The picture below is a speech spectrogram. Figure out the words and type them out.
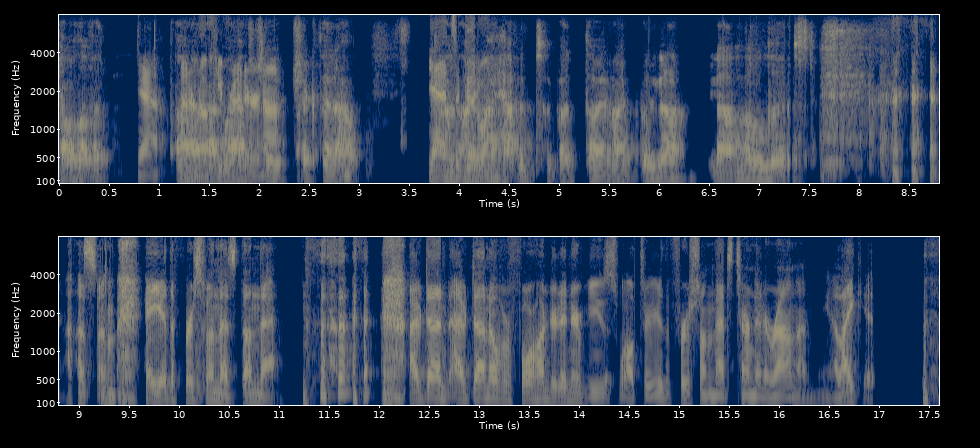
Oh, I love it. Yeah, I don't know if you read it or not. Check that out. Yeah, it's a good I, one. I haven't, but I, I put it on, on the list. awesome. Hey, you're the first one that's done that. I've done I've done over 400 interviews, Walter. You're the first one that's turned it around on me. I like it.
